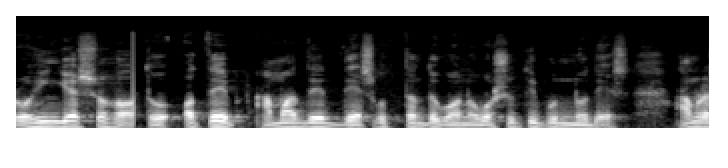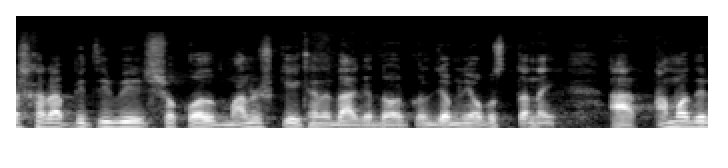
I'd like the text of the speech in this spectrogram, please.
রোহিঙ্গা সহ তো অতএব আমাদের দেশ অত্যন্ত গণবসতিপূর্ণ দেশ। আমরা সারা পৃথিবীর সকল মানুষকে এখানে দাগে দেওয়ার কোনো যেমনি অবস্থা নাই আর আমাদের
